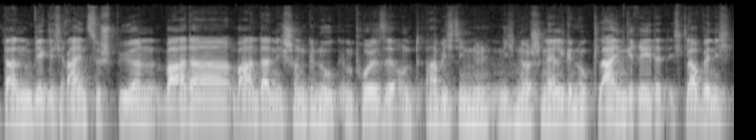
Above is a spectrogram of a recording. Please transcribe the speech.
dann wirklich reinzuspüren, war da, waren da nicht schon genug Impulse und habe ich die nicht nur schnell genug klein geredet. Ich glaube, wenn ich,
